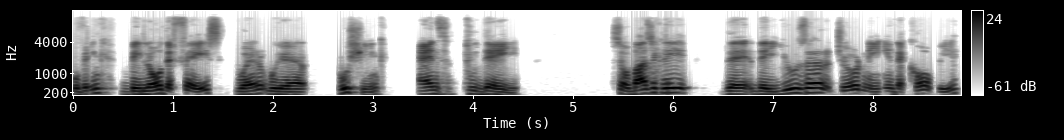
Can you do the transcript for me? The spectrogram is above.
moving below the face where we are pushing ends today. So basically, the, the user journey in the copy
